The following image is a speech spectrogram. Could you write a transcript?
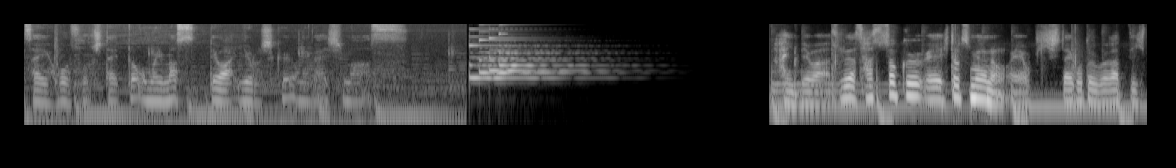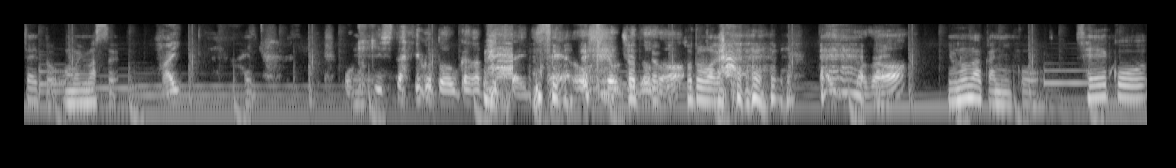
再放送したいと思います。ではよろしくお願いします。はいではそれでは早速1つ目のお聞きしたいことを伺っていきたいと思います。はい、はいお聞きしたいことを伺っていきたいですね。ちょっと言葉が。はい、どうぞ。世の中にこう成功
